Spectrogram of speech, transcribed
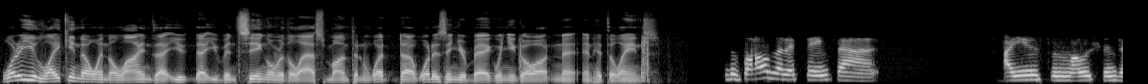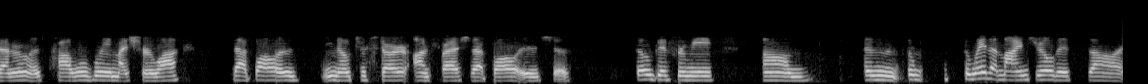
What are you liking though in the lines that you that you've been seeing over the last month, and what uh, what is in your bag when you go out and, and hit the lanes? the ball that I think that I use the most in general is probably my Sherlock. That ball is, you know, to start on fresh, that ball is just so good for me. Um, and the the way that mine's drilled, it's uh,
